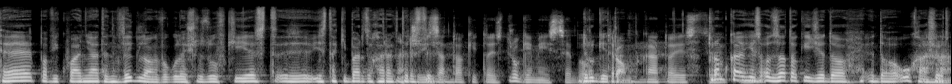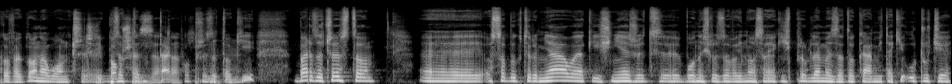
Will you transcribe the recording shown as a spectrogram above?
te powikłania, ten wygląd w ogóle śluzówki jest, y, jest taki bardzo charakterystyczny. Czyli zatoki to jest drugie miejsce, bo drugie, trąbka to jest... Trąbka mhm. jest od zatoki idzie do, do ucha Aha. środkowego, ona łączy... Czyli poprzez zatoki. Tak, zatoki. Tak, poprzez zatoki. Mhm. Bardzo często e, osoby, które miały jakiś nieżyt e, błony śluzowej nosa, jakieś problemy z zatokami, takie uczucie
